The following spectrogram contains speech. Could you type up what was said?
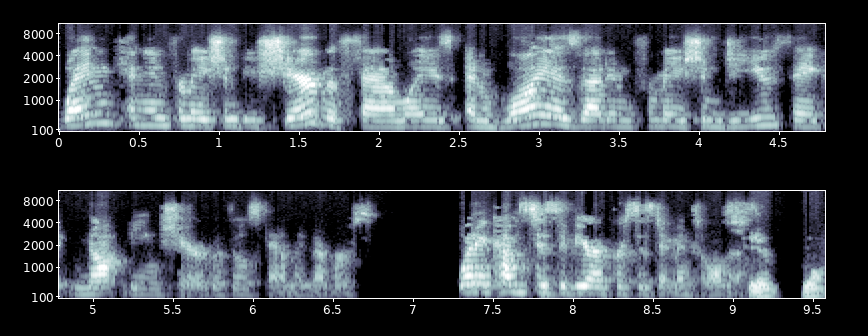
when can information be shared with families and why is that information, do you think, not being shared with those family members? when it comes to severe and persistent mental illness? Yeah,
